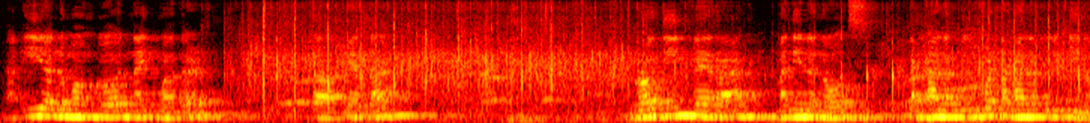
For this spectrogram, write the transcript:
Uh, Iya Lumongo, Night Mother. Uh, Peta. Rody Vera, Manila Notes. Tanghalang, for Tanghalang Pilipino.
